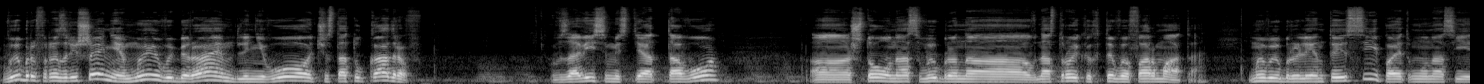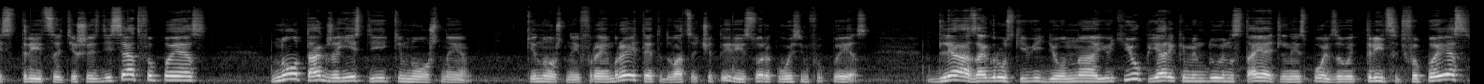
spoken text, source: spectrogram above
Выбрав разрешение, мы выбираем для него частоту кадров в зависимости от того, а, что у нас выбрано в настройках ТВ формата. Мы выбрали NTSC, поэтому у нас есть 30 и 60 FPS. Но также есть и киношные. Киношные фреймрейты это 24 и 48 FPS. Для загрузки видео на YouTube я рекомендую настоятельно использовать 30 FPS.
